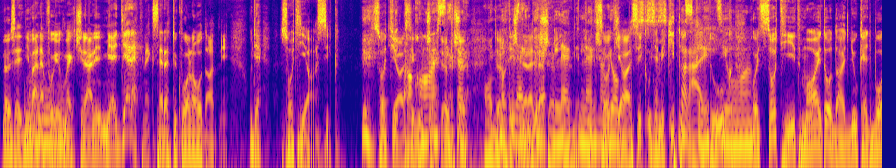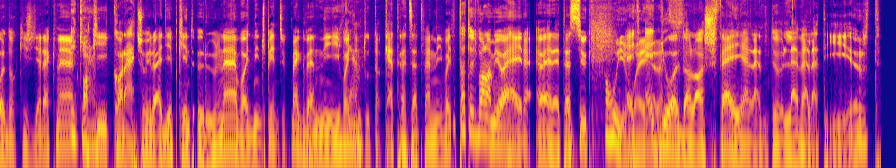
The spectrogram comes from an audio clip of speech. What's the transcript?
De ezt nyilván nem fogjuk megcsinálni. Mi egy gyereknek szerettük volna odaadni. Ugye, Szotyi alszik. Szotyi alszik, úgyhogy legnagyobb Szotyi alszik. Ugye mi kitaláltuk, hogy Szotyit majd odaadjuk egy boldog kisgyereknek, Igen. aki karácsonyra egyébként örülne, vagy nincs pénzük megvenni, vagy Igen. nem tudta ketrecet venni, vagy tehát, hogy valami olyan helyre, helyre tesszük. Ahol jó egy egyoldalas feljelentő levelet írt,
